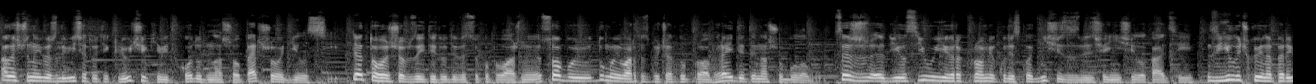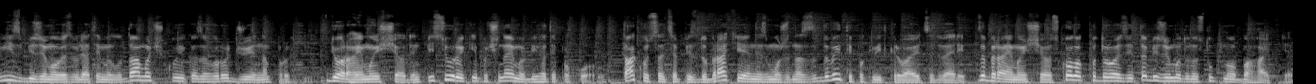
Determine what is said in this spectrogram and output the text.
але що найважливіше, тут є ключики від входу до нашого першого DLC. Для того, щоб зайти туди високоповажною особою, думаю, варто спочатку проапгрейдити нашу булаву. Це ж е, DLC у іграх Chrome куди складніші за звичайніші локації. З гілочкою на перевіз біжимо визволяти милу дамочку, яка загороджує нам прохід. Дьоргаємо ще один пісюрик і починаємо бігати по колу. Так усе ця піздобратія не зможе нас задавити, поки відкриваються двері. Забираємо ще осколок по дорозі та біжимо до наступного багаття.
